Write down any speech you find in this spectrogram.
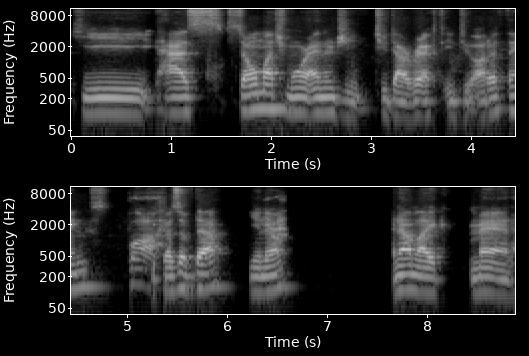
he has so much more energy to direct into other things because of that, you know. Yeah. And I'm like, man,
